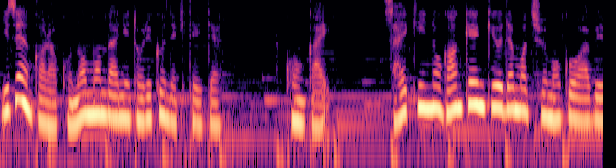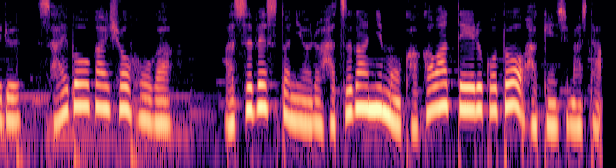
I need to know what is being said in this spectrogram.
以前からこの問題に取り組んできていて今回最近のがん研究でも注目を浴びる細胞外商法がアスベストによる発がんにも関わっていることを発見しました。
